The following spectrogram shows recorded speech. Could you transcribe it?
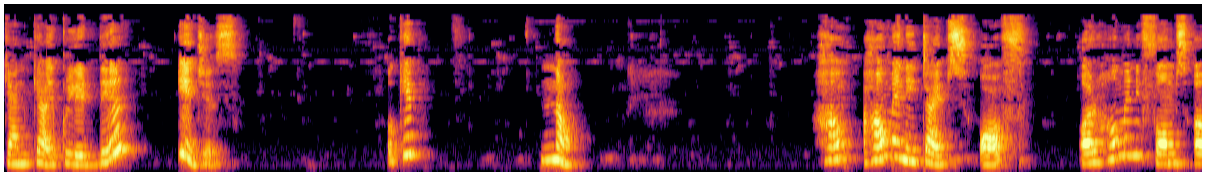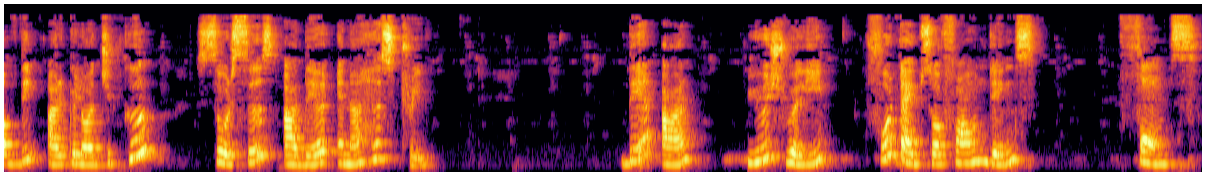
can calculate their ages. Okay. Now, how, how many types of or how many forms of the archaeological sources are there in our history? There are usually four types of foundings forms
